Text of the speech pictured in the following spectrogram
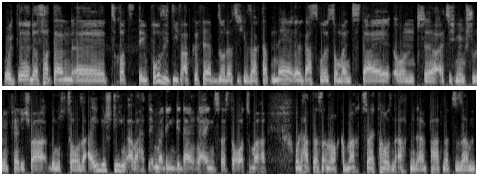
Und äh, das hat dann äh, trotzdem positiv abgefärbt, so dass ich gesagt habe, nee, äh, Gastro ist so mein Style. Und äh, als ich mit dem Studium fertig war, bin ich zu Hause eingestiegen, aber hatte immer den Gedanken, eigenes Restaurant zu machen und habe das dann auch gemacht, 2008 mit einem Partner zusammen.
